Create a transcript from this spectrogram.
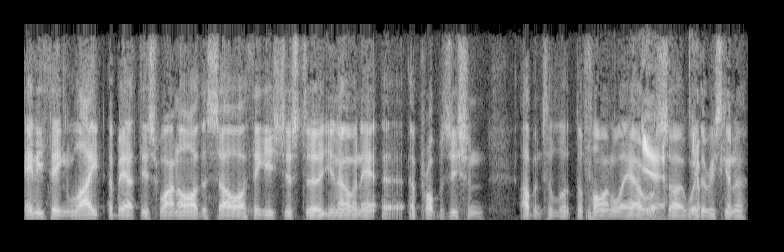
anything late about this one either. So I think he's just uh, you know an, a, a proposition up until the, final hour Yeah, or so, whether yep. he's going to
